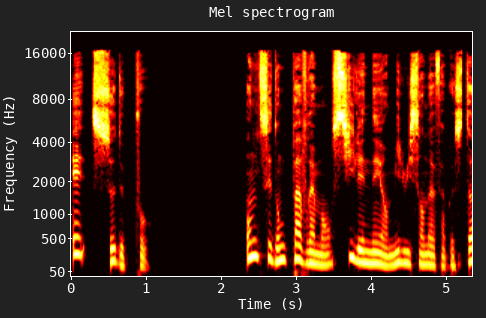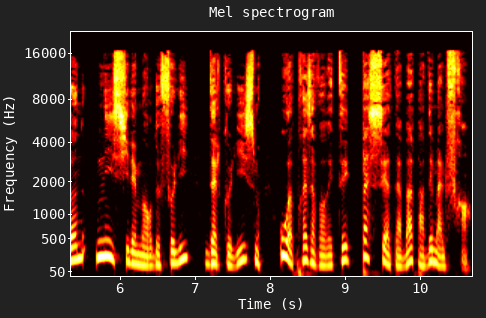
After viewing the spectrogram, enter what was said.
et ceux de Poe. On ne sait donc pas vraiment s'il est né en 1809 à Boston, ni s'il est mort de folie, d'alcoolisme ou après avoir été passé à tabac par des malfrats.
